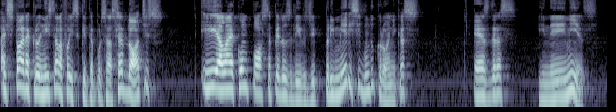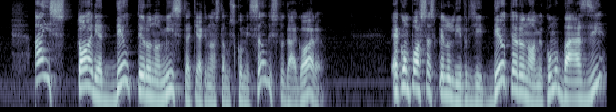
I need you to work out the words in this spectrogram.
A História Cronista ela foi escrita por sacerdotes e ela é composta pelos livros de 1 e 2 Crônicas, Esdras e Neemias. A história deuteronomista, que é a que nós estamos começando a estudar agora, é composta pelo livro de Deuteronômio como base,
